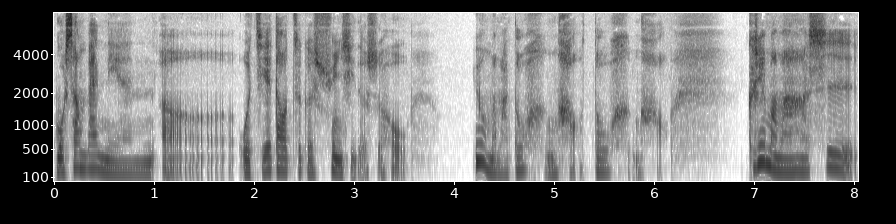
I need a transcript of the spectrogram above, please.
我上半年，呃，我接到这个讯息的时候，因为我妈妈都很好，都很好。可是妈妈是，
